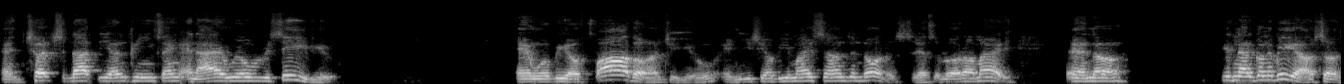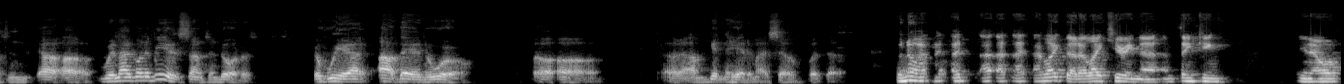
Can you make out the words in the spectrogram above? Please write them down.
and touch not the unclean thing, and I will receive you and will be a father unto you, and you shall be my sons and daughters, says the Lord Almighty. And uh, you're not going to be our sons, and uh, uh, we're not going to be his sons and daughters if we are out there in the world. Uh, uh, uh, I'm getting ahead of myself, but But no, I, I, I, I, like that. I like hearing that. I'm thinking, you know,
